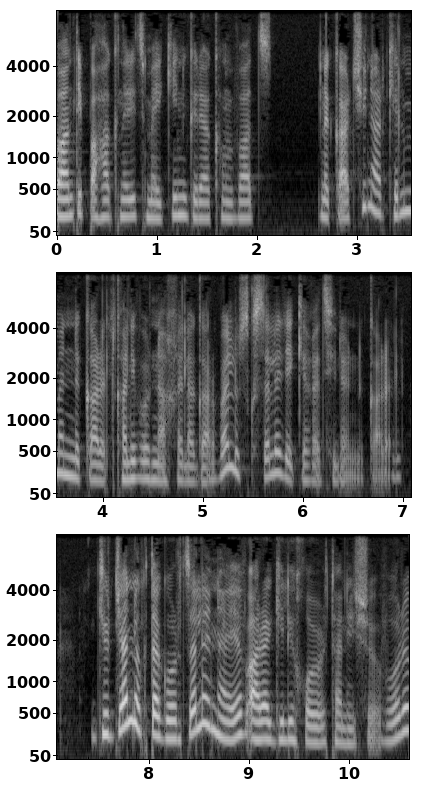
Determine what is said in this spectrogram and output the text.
բանտի պահակներից մեկին գրակնված նկարչին արգելում են նկարել, քանի որ նա խելագարվել ու սկսել էր եկեղեցիներ նկարել։ Գյուրջանն օգտագործել է նաև Արագիլի խորհրդանիշը, որը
